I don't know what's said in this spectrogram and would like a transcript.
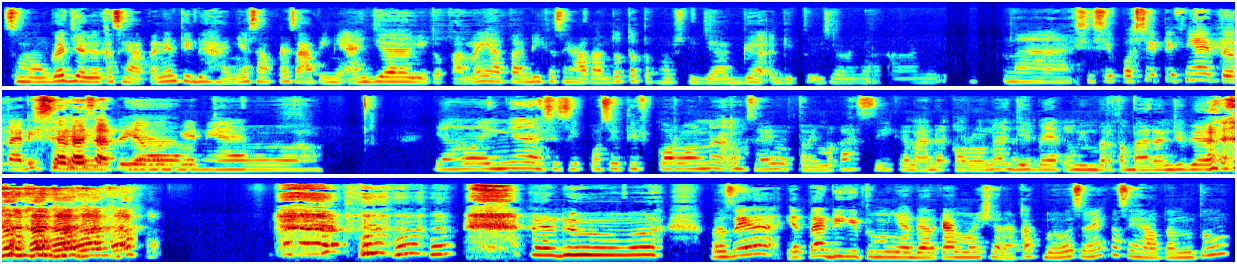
semoga jaga kesehatannya tidak hanya sampai saat ini aja gitu karena ya tadi kesehatan tuh tetap harus dijaga gitu istilahnya kan nah sisi positifnya itu tadi salah Iya, satunya iya, mungkin ya. Yang lainnya sisi positif corona, oh saya berterima kasih karena ada corona jadi banyak meme bertebaran juga. Aduh, maksudnya ya tadi gitu menyadarkan masyarakat bahwa sebenarnya kesehatan tuh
